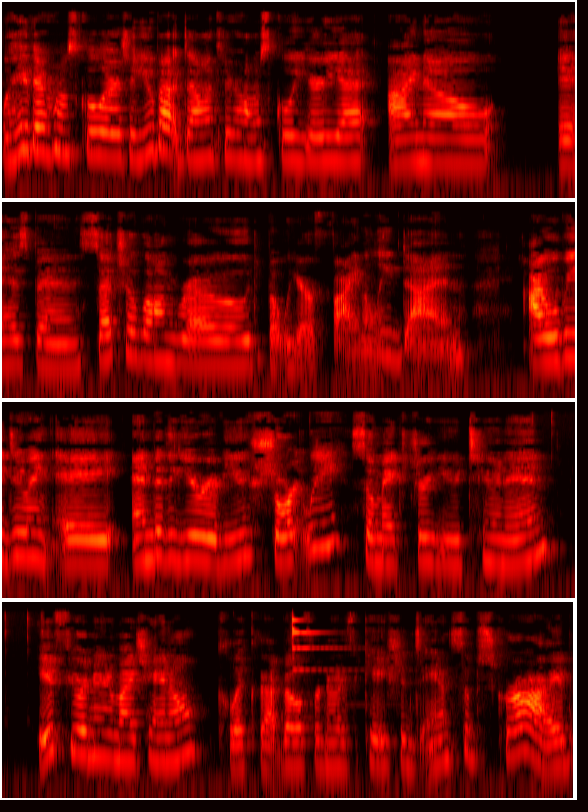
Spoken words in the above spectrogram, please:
Well, hey there, homeschoolers. Are you about done with your homeschool year yet? I know it has been such a long road, but we are finally done. I will be doing a end of the year review shortly, so make sure you tune in. If you're new to my channel, click that bell for notifications and subscribe.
